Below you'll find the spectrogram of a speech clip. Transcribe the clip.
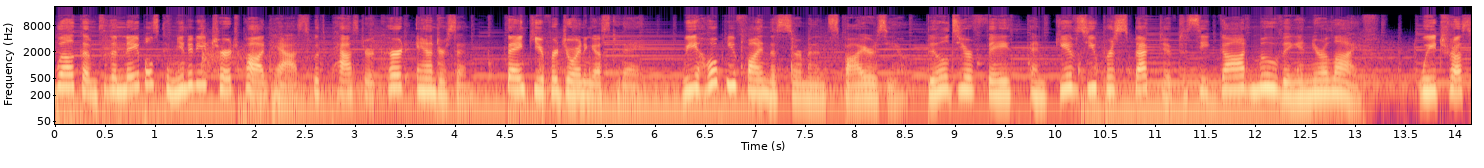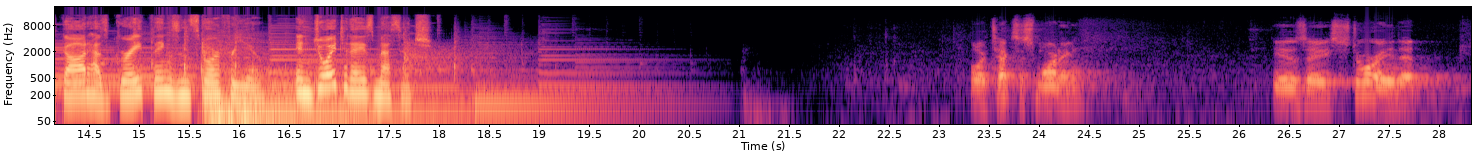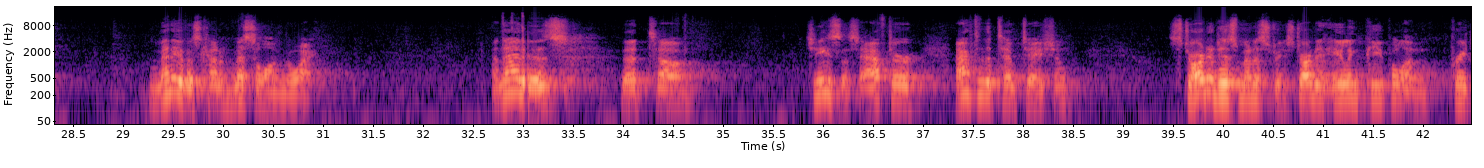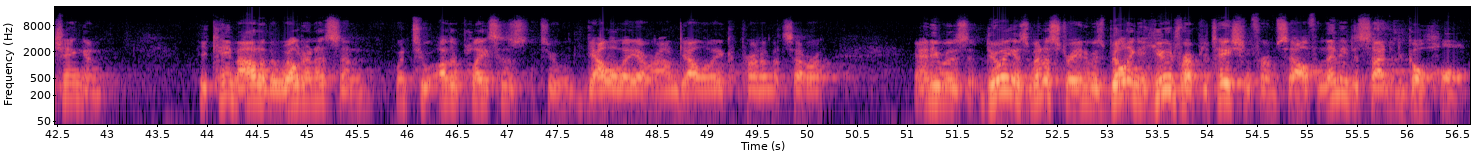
Welcome to the Naples Community Church Podcast with Pastor Kurt Anderson. Thank you for joining us today. We hope you find this sermon inspires you, builds your faith, and gives you perspective to see God moving in your life. We trust God has great things in store for you. Enjoy today's message. Well, our text this morning is a story that many of us kind of miss along the way. And that is that um, Jesus, after, after the temptation, started his ministry, started healing people and preaching, and he came out of the wilderness and went to other places, to Galilee, around Galilee, Capernaum, etc. And he was doing his ministry and he was building a huge reputation for himself, and then he decided to go home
